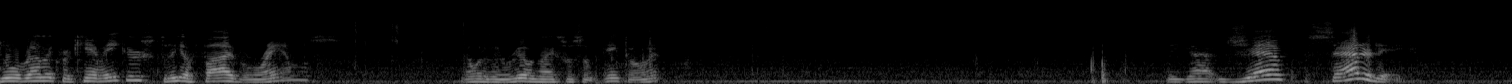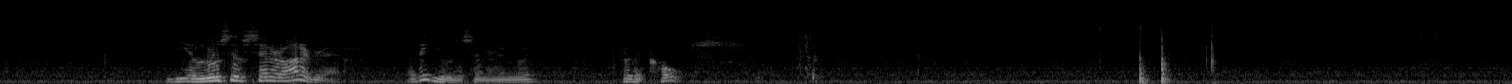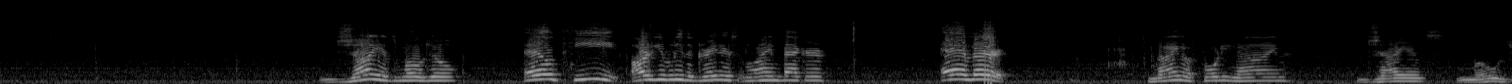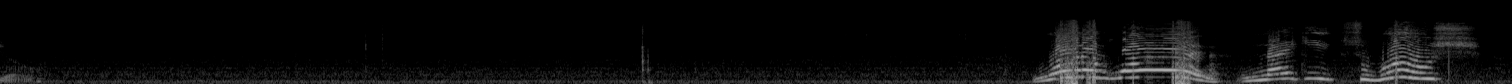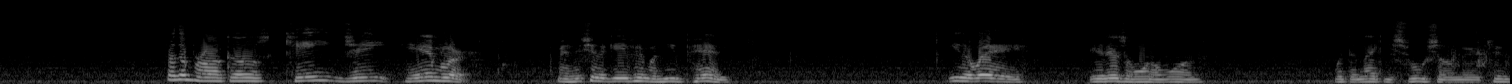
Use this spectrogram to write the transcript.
Dual relic for Cam Akers. Three of five Rams. That would have been real nice with some ink on it. We got Jeff Saturday. The elusive center autograph. I think he was a center anyway. For the Colts. Giants mojo. LT, arguably the greatest linebacker ever. 9 of 49. Giants mojo. One of one! Nike swoosh for the Broncos, KJ Hamler. Man, they should have gave him a new pen. Either way, it is a one of one with the Nike swoosh on there too.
